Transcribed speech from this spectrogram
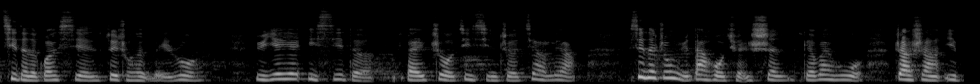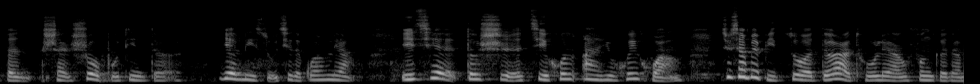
气灯的光线最初很微弱，与奄奄一息的白昼进行着较量。现在终于大获全胜，给万物照上一本闪烁不定的艳丽俗气的光亮，一切都是既昏暗又辉煌，就像被比作德尔图良风格的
